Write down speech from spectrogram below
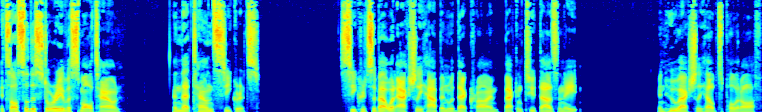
it's also the story of a small town and that town's secrets secrets about what actually happened with that crime back in 2008 and who actually helped pull it off.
